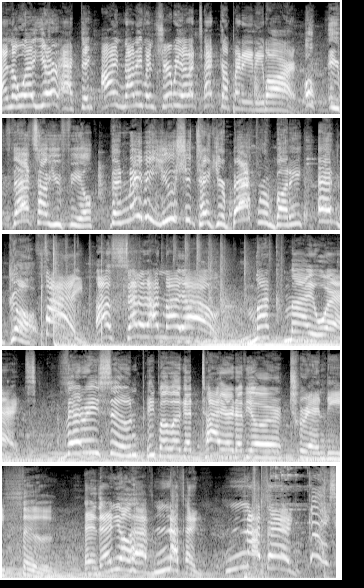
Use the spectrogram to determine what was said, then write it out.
And the way you're acting, I'm not even sure we have a tech company anymore. Oh, if that's how you feel, then maybe you should take your bathroom buddy and go. Fine, I'll sell it on my own. Mark my words. Very soon, people will get tired of your trendy food and then you'll have nothing. Nothing! Guys,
